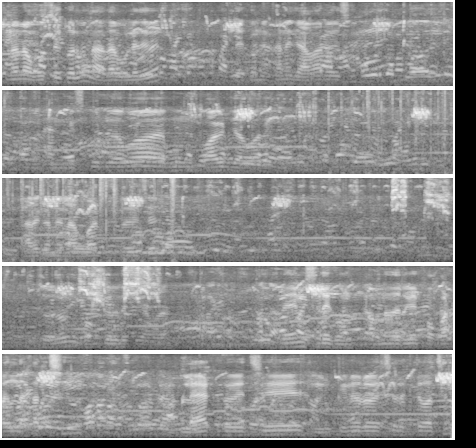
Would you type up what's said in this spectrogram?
আপনারা অবশ্যই করবেন, দাদা বলে দেবেন দেখুন, এখানে যাওয়া রয়েছে। বিস্কুট যাওয়া এবং হোয়াইট যাওয়া আর এখানে নাম্বার রয়েছে। চলুন দেখি দেখুন আপনাদেরকে ককাটেল দেখাচ্ছি ব্ল্যাক রয়েছে লুটিনে রয়েছে দেখতে পাচ্ছেন.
